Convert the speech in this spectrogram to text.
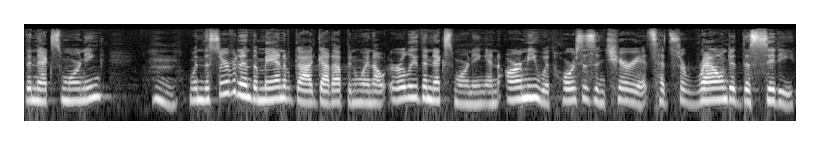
the next morning, Hmm. When the servant and the man of God got up and went out early the next morning, an army with horses and chariots had surrounded the city.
